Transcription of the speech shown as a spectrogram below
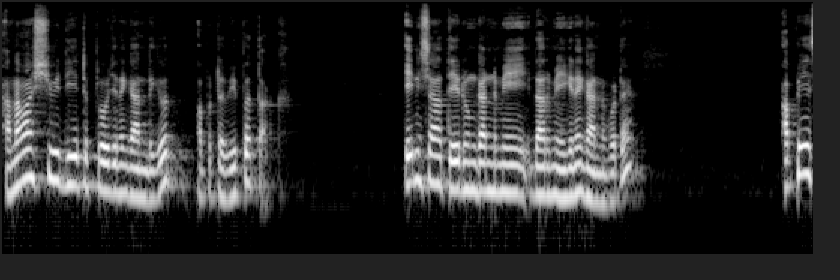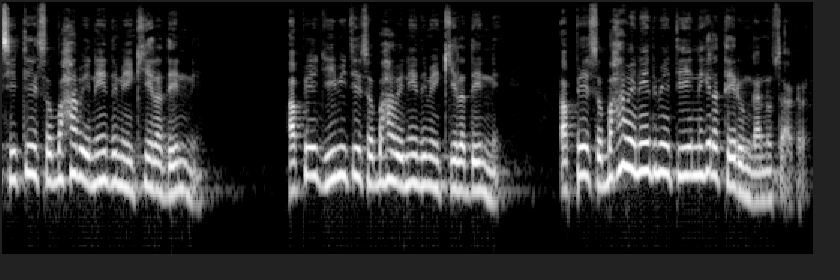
අනවශ්‍ය විදියට ප්‍රයෝජන ගන්න ගියොත් අපට විපතක්. ඒ නිසා තේරුම් ගන්න මේ ධර්මය ඉගෙන ගන්නකොට අපේ සිතේ ස්වභාවය නේද මේ කියලා දෙන්නේ. අපේ ජීවිතයේ ස්වභාවය නේද මේ කියලා දෙන්නේ. අපේ ස්වභාවය නේද මේ තියෙන්නේ කියලා තේරුම් ගන්න උත්සාහ කරන්න.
